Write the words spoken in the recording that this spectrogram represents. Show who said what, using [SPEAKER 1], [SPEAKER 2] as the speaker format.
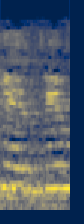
[SPEAKER 1] que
